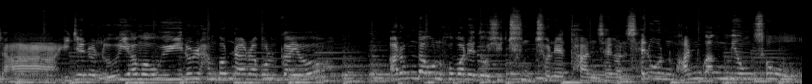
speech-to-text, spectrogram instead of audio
자, 이제는 의암호 위를 한번 알아볼까요? 아름다운 호반의 도시 춘천에 탄생한 새로운 관광 명소.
